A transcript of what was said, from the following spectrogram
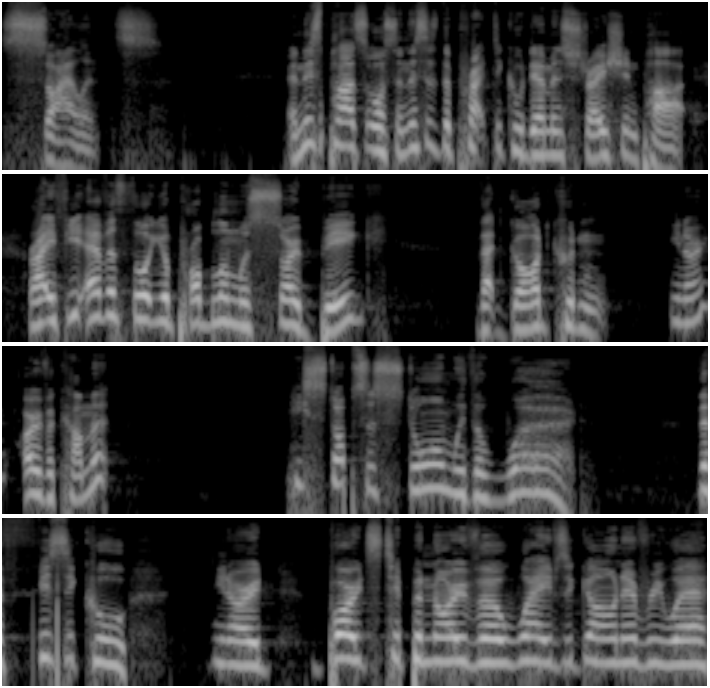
silence. And this part's awesome. This is the practical demonstration part, right? If you ever thought your problem was so big that God couldn't, you know, overcome it, he stops a storm with a word. The physical, you know, boats tipping over, waves are going everywhere,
